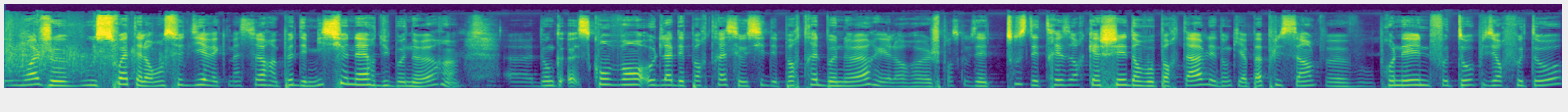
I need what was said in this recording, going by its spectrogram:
Et moi, je vous souhaite, alors on se dit avec ma sœur, un peu des missionnaires du bonheur. Euh, donc, euh, ce qu'on vend au-delà des portraits, c'est aussi des portraits de bonheur. Et alors, euh, je pense que vous avez tous des trésors cachés dans vos portables. Et donc, il n'y a pas plus simple. Vous prenez une photo, plusieurs photos.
